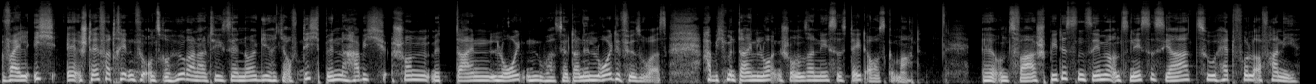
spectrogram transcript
Weil ich äh, stellvertretend für unsere Hörer natürlich sehr neugierig auf dich bin, habe ich schon mit deinen Leuten, du hast ja deine Leute für sowas, habe ich mit deinen Leuten schon unser nächstes Date ausgemacht. Äh, und zwar spätestens sehen wir uns nächstes Jahr zu Headful of Honey,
